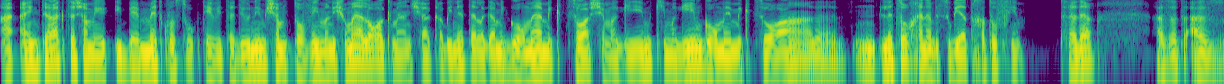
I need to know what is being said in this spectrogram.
האינטראקציה שם היא, באמת קונסטרוקטיבית, הדיונים שם טובים, אני שומע לא רק מאנשי הקבינט, אלא גם מגורמי המקצוע שמגיעים, כי מגיעים גורמי מקצוע, לצורך העניין בסוגיית החטופים, בסדר? אז, אז,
